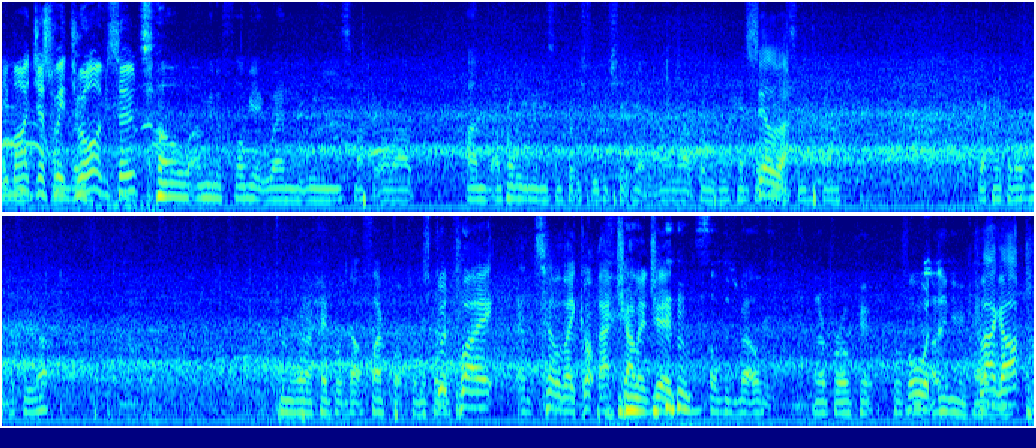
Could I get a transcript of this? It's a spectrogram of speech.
He might just withdraw him soon. So I'm gonna vlog it when we smack it all out, and I'm probably gonna do some pretty stupid shit here now. Like probably headbutt Silva. it, see if I can. Do you reckon I could open it through that? Do you remember when I that flag box on It's good play until they got that challenge in. Solid metal, and I broke it. Forward, I didn't even care flag about up. it.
